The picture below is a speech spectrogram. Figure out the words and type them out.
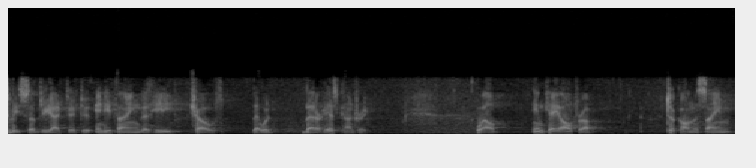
to be subjected to anything that he chose that would better his country. Well, MK Ultra took on the same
